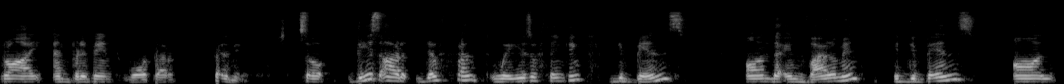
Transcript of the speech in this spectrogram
dry, and prevent water filming. So these are different ways of thinking, depends on the environment. It depends on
